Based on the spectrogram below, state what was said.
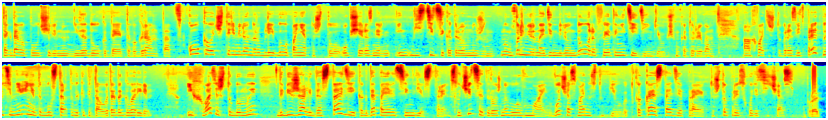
Тогда вы получили ну, незадолго до этого грант от Сколково 4 миллиона рублей. Было понятно, что общий размер инвестиций, который вам нужен, ну, примерно 1 миллион долларов, и это не те деньги, в общем, которые вам а, хватит, чтобы развить проект. Но, тем не менее, это был стартовый капитал. Вы тогда говорили, их хватит, чтобы мы добежали до стадии, когда появятся инвесторы. Случиться это должно было в мае. Вот сейчас май наступил. Вот какая стадия проекта? Что происходит сейчас? Проект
